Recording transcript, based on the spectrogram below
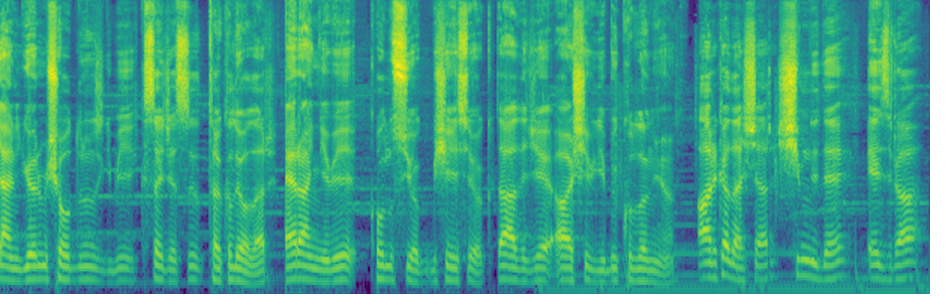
Yani görmüş olduğunuz gibi kısacası takılıyorlar. Herhangi bir konusu yok, bir şeysi yok. Sadece arşiv gibi kullanıyor. Arkadaşlar şimdi de Ezra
